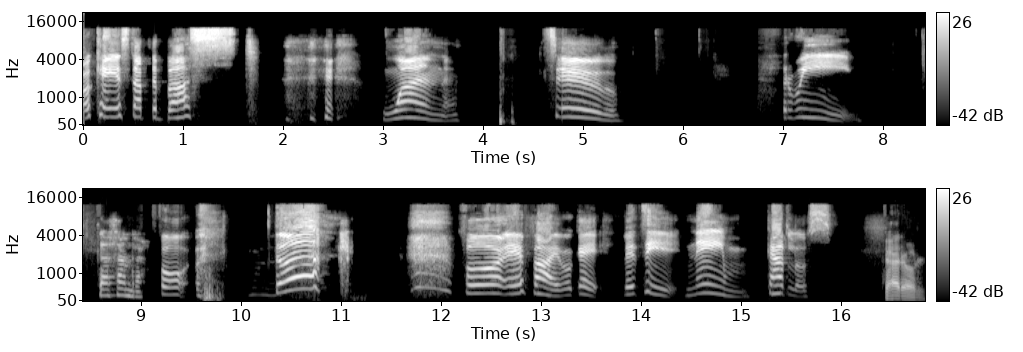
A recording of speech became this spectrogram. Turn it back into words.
Okay, stop the bus. One, two, three, Cassandra. four, duh! four, and five. Okay, let's see. Name, Carlos. Carol.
